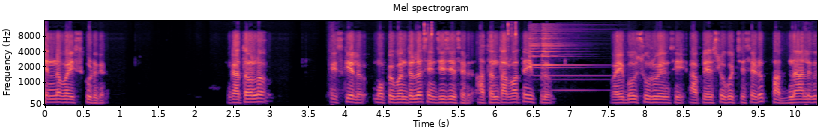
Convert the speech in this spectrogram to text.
చిన్న వయస్కుడిగా. గతంలో క్రిస్గేలు ముప్పై బంతుల్లో సెంచరీ చేశాడు. అతని తర్వాత ఇప్పుడు వైభవ్ సూర్యవంశీ ఆ ప్లేస్లోకి వచ్చేసాడు. పద్నాలుగు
